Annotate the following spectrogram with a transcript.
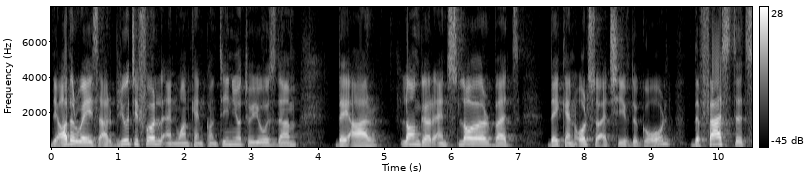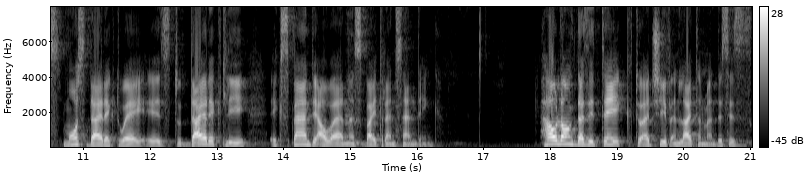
The other ways are beautiful and one can continue to use them. They are longer and slower, but they can also achieve the goal. The fastest, most direct way is to directly expand the awareness by transcending. How long does it take to achieve enlightenment? This is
